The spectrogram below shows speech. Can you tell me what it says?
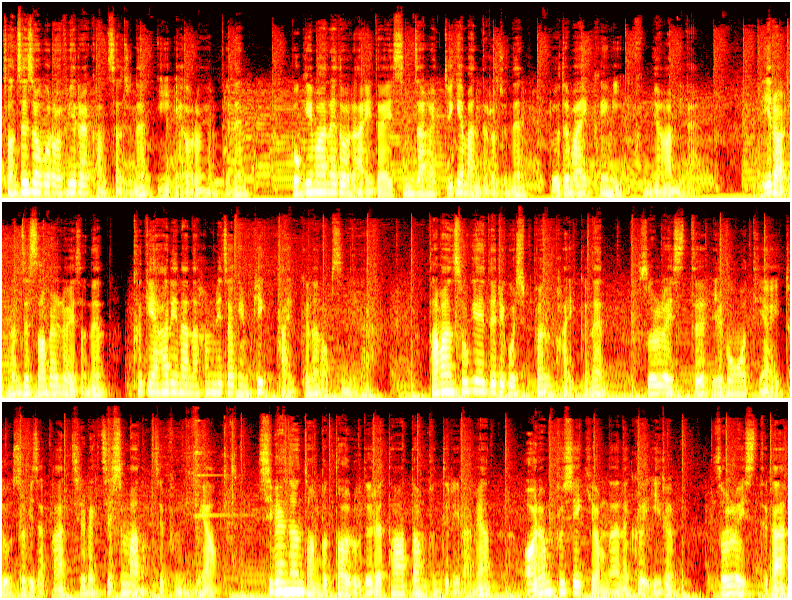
전체적으로 휠을 감싸주는 이 에어로 형태는 보기만 해도 라이더의 심장을 뛰게 만들어주는 로드바이크임이 분명합니다. 1월 현재 서벨로에서는 크게 할인하는 합리적인 픽 바이크는 없습니다. 다만 소개해드리고 싶은 바이크는 솔로이스트 105 Di2 소비자가 770만원 제품인데요. 10여 년 전부터 로드를 타왔던 분들이라면 어렴풋이 기억나는 그 이름, 솔로이스트가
